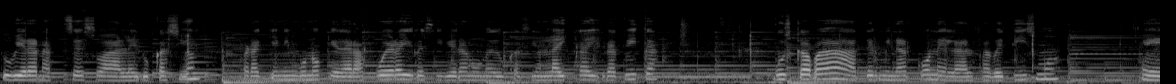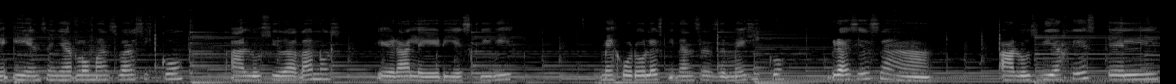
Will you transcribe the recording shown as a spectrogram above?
tuvieran acceso a la educación para que ninguno quedara fuera y recibieran una educación laica y gratuita. Buscaba terminar con el alfabetismo eh, y enseñar lo más básico a los ciudadanos, que era leer y escribir. Mejoró las finanzas de México. Gracias a, los viajes, él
